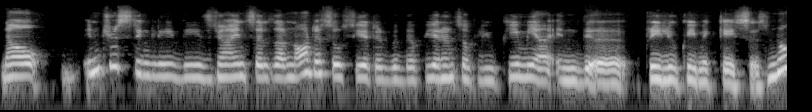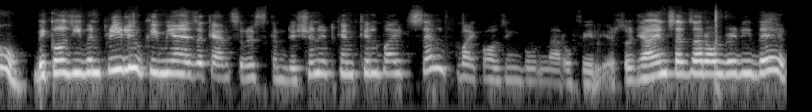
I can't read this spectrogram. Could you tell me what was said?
Now, interestingly, these giant cells are not associated with the appearance of leukemia in the pre-leukemic cases. No, because even pre-leukemia is a cancerous condition. It can kill by itself by causing bone marrow failure. So giant cells are already there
